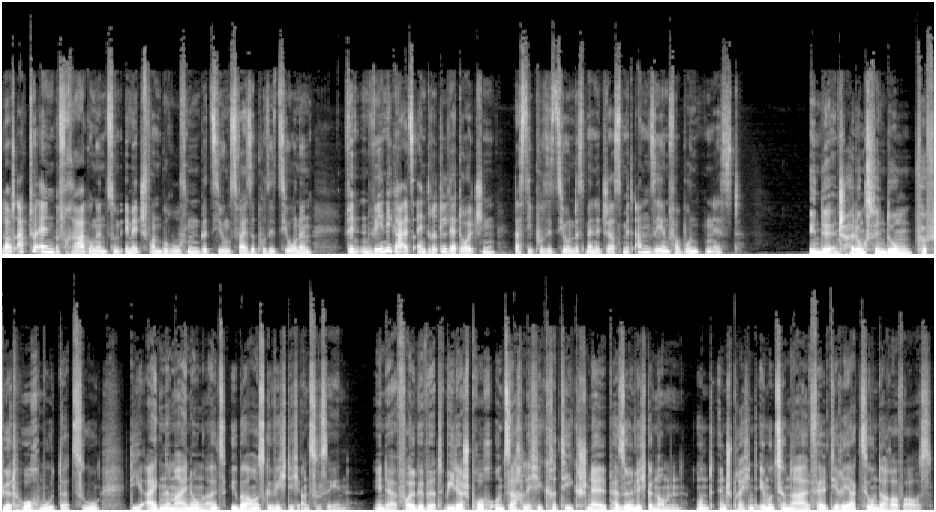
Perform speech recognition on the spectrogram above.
Laut aktuellen Befragungen zum Image von Berufen bzw. Positionen finden weniger als ein Drittel der Deutschen, dass die Position des Managers mit Ansehen verbunden ist. In der Entscheidungsfindung verführt Hochmut dazu, die eigene Meinung als überaus gewichtig anzusehen. In der Folge wird Widerspruch und sachliche Kritik schnell persönlich genommen und entsprechend emotional fällt die Reaktion darauf aus.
